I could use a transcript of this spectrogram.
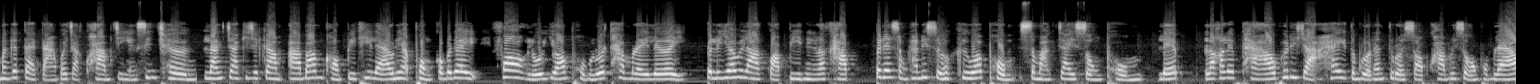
มันก็แตกต่างไปจากความจริงอย่างสิ้นเชิง หลังจากกิจกรรมอัลบั้มของปีที่แล้วเนี่ย ผมก็ไม่ได้ฟอกหรือย้อมผมหรือทำอะไรเลย เป็นระยะเวลากว่าปีหนึ่งแล้วครับประเด็นสำคัญที่สุดก็คือว่าผมสมัครใจส่งผมเล็บ แล้วก็เล็บเท้าเพื่อที่จะให้ตำรวจนั้นตรวจสอบความบริสุทธิ์ของผมแล้ว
